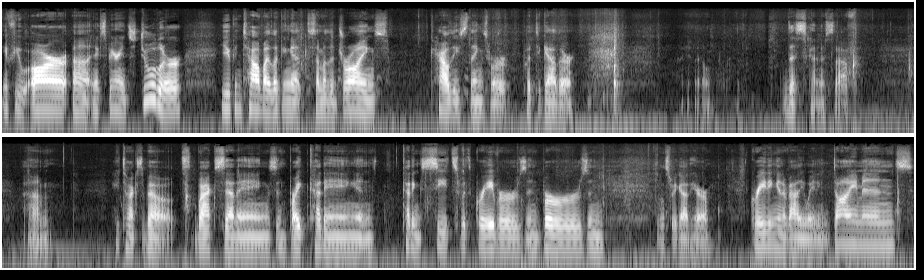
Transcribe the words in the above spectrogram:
if you are uh, an experienced jeweler, you can tell by looking at some of the drawings how these things were put together. You know, this kind of stuff. Um, he talks about wax settings and bright cutting and cutting seats with gravers and burrs and what else we got here? Grading and evaluating diamonds,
